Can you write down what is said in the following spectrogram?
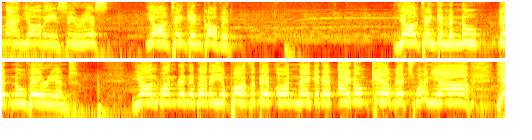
Man, y'all ain't serious. Y'all thinking COVID. Y'all thinking the new the new variant. Y'all wondering whether you're positive or negative. I don't care which one you are. You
